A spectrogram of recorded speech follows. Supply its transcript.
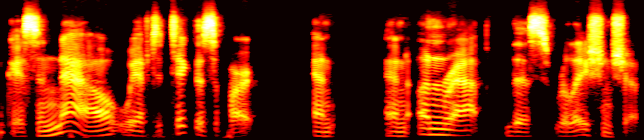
Okay, so now we have to take this apart and, and unwrap this relationship.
